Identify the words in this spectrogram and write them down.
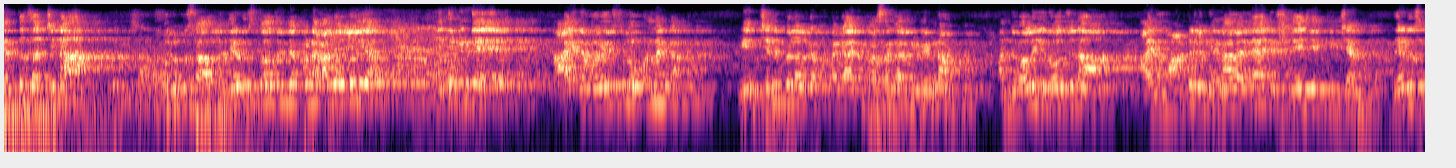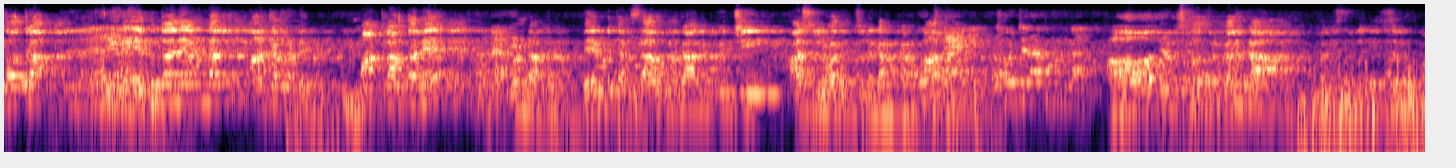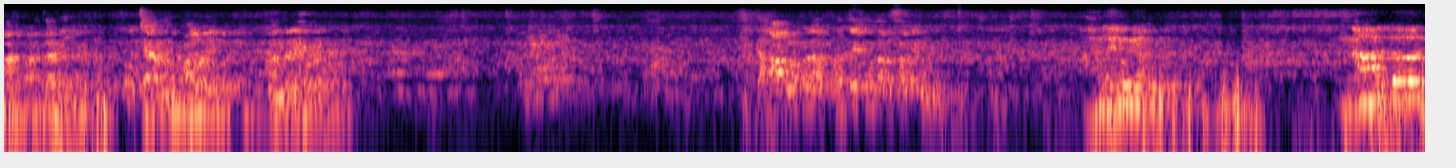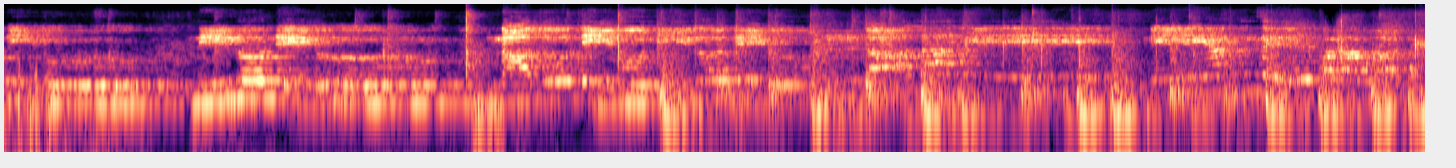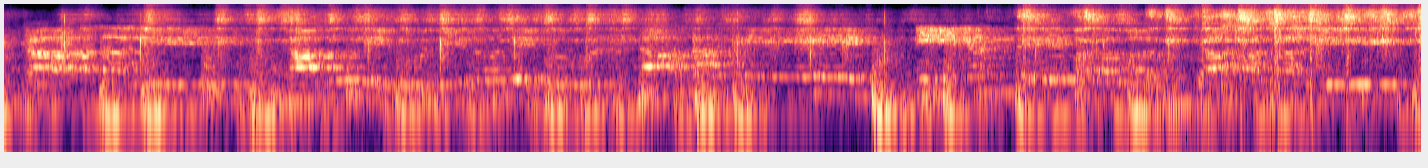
చింత చచ్చినా పొలుపు సావాలి. దేవుడు స్తోత్రం చెప్పండి. హల్లెలూయా. ఎందుకంటే ఆయన వయసులో ఉండగా మేము చిన్నపిల్లలుగా ఉండగా ఆయన ప్రసంగాలు మేము విన్నాం. అందువల్ల ఈ రోజున ఆయన మాటలు వినాలని ఆయన స్టేజ్ ఎక్కించాను. దేవుడు స్తోత్రం. ఇంకా ఎక్కుతానే ఉండాలి. ఆ చెప్పండి. మాట్లాడుతూనే ఉండాలి. దేవుడు తన సేవకులకు ఆనందించి ఆశీర్వదించును గాక. ఆ దేవుడి స్తోత్రం. కనుక మాట పడతాడు. ఒక చరణం పాల్గొని అందరూ ప్రత్యేకంగా సమయం. నాలో నీవు నీలో నేను నాలో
